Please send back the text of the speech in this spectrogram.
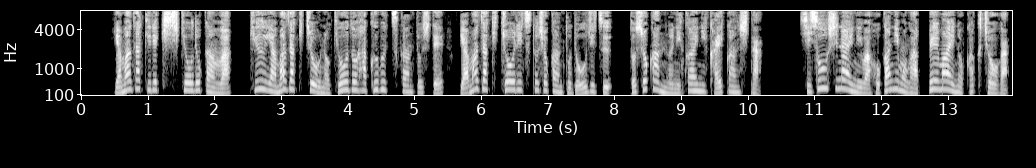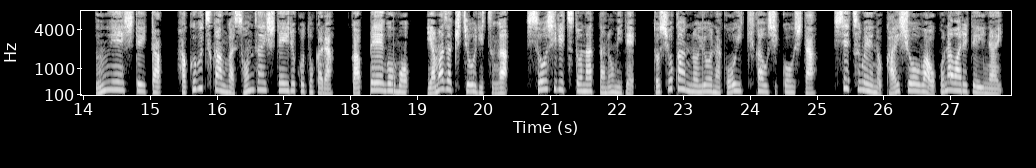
山崎歴史郷土館は、旧山崎町の郷土博物館として、山崎町立図書館と同日、図書館の2階に開館した。思想市内には他にも合併前の各町が運営していた博物館が存在していることから、合併後も山崎町立が思想市立となったのみで、図書館のような広域化を施行した施設名の解消は行われていない。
